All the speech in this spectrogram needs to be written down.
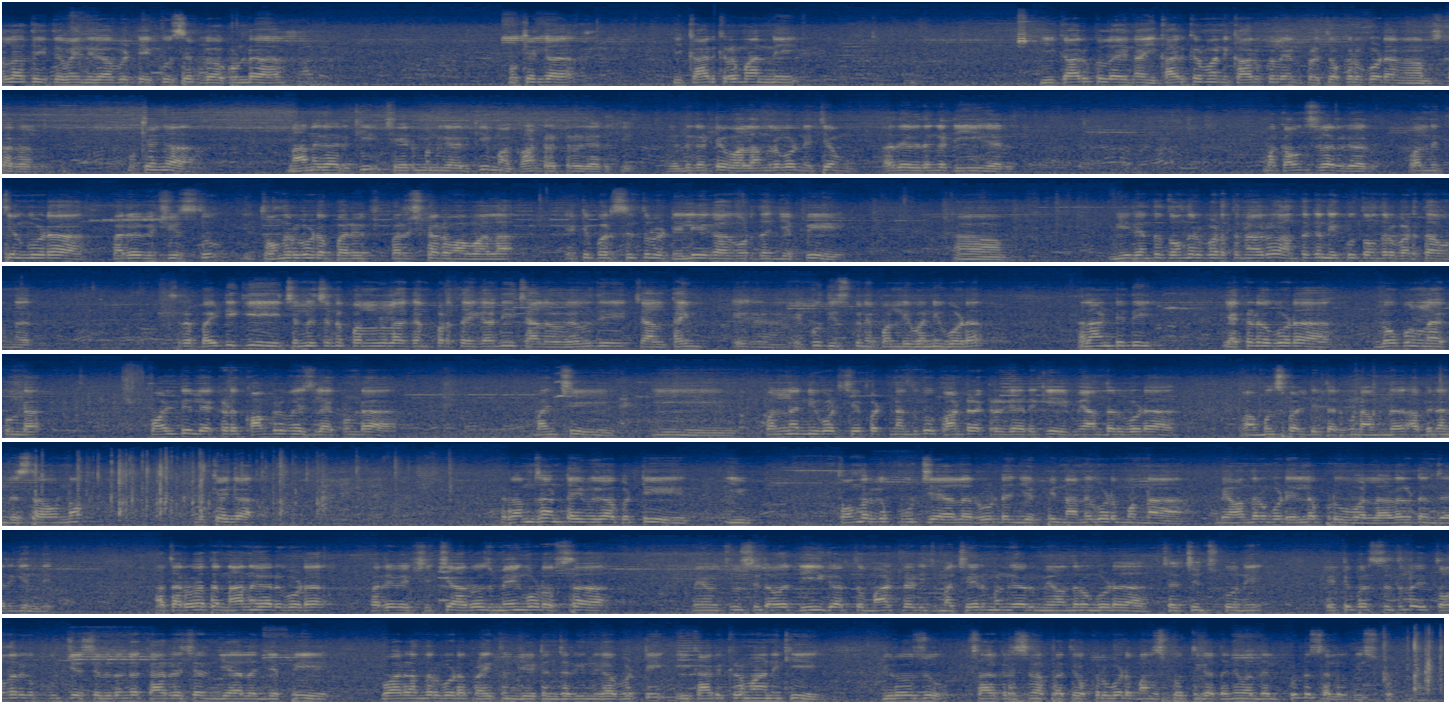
కాలాతీతమైంది కాబట్టి ఎక్కువసేపు కాకుండా ముఖ్యంగా ఈ కార్యక్రమాన్ని ఈ కారకులైన ఈ కార్యక్రమాన్ని కారకులైన ప్రతి ఒక్కరు కూడా నా నమస్కారాలు. ముఖ్యంగా నాన్నగారికి చైర్మన్ గారికి మా కాంట్రాక్టర్ గారికి ఎందుకంటే వాళ్ళందరూ కూడా నిత్యం అదేవిధంగా డిఈ గారు మా కౌన్సిలర్ గారు వాళ్ళు నిత్యం కూడా పర్యవేక్షిస్తూ ఈ తొందర కూడా పరి పరిష్కారం అవ్వాలా ఎట్టి పరిస్థితుల్లో డిలే కాకూడదని చెప్పి మీరెంత తొందరపడుతున్నారో అంతకన్నా ఎక్కువ తొందరపడతా ఉన్నారు. సరే బయటికి చిన్న చిన్న పనులులా కనపడతాయి కానీ చాలా వ్యవధి చాలా టైం ఎక్కువ తీసుకునే పనులు ఇవన్నీ కూడా. అలాంటిది ఎక్కడ కూడా లోపం లేకుండా క్వాలిటీలు ఎక్కడ కాంప్రమైజ్ లేకుండా మంచి ఈ పనులన్నీ కూడా చేపట్టినందుకు కాంట్రాక్టర్ గారికి మీ అందరూ కూడా మా మున్సిపాలిటీ తరఫున అభినందిస్తూ ఉన్నాం. ముఖ్యంగా రంజాన్ టైం కాబట్టి ఈ తొందరగా పూర్తి చేయాలా రోడ్ అని చెప్పి నన్ను కూడా మొన్న మేమందరం కూడా వెళ్ళినప్పుడు వాళ్ళు అడగడం జరిగింది. ఆ తర్వాత నాన్నగారు కూడా పర్యవేక్షించి ఆ రోజు మేము కూడా వస్తా మేము చూసి తర్వాత డిఈ గారితో మాట్లాడి మా చైర్మన్ గారు మేమందరం కూడా చర్చించుకొని ఎట్టి పరిస్థితుల్లో ఇది తొందరగా పూర్తి చేసే విధంగా కార్యాచరణ చేయాలని చెప్పి వారందరూ కూడా ప్రయత్నం చేయడం జరిగింది కాబట్టి ఈ కార్యక్రమానికి ఈరోజు సహకరిస్తున్న ప్రతి ఒక్కరు కూడా మనస్ఫూర్తిగా ధన్యవాదాలు తెలుపుకుంటూ సెలవు తీసుకుంటున్నాను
